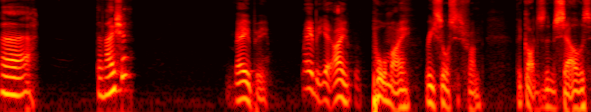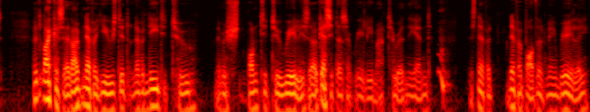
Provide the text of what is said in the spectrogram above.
uh, devotion. Maybe, maybe. Yeah, I pull my resources from the gods themselves. But like I said, I've never used it. I never needed to. Never sh- wanted to really. So I guess it doesn't really matter in the end. It's never never bothered me really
